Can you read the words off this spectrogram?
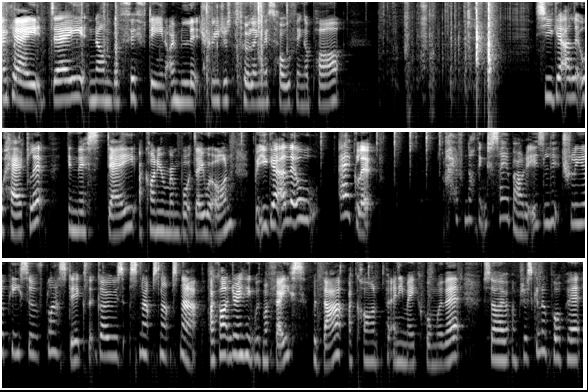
Okay, day number 15. I'm literally just pulling this whole thing apart. So you get a little hair clip in this day. I can't even remember what day we're on, but you get a little hair clip I have nothing to say about it. It's literally a piece of plastic that goes snap, snap, snap. I can't do anything with my face with that. I can't put any makeup on with it. So I'm just to pop it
